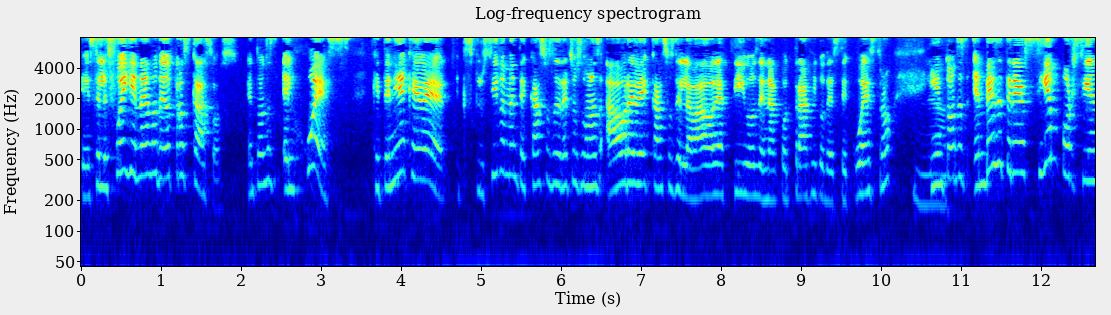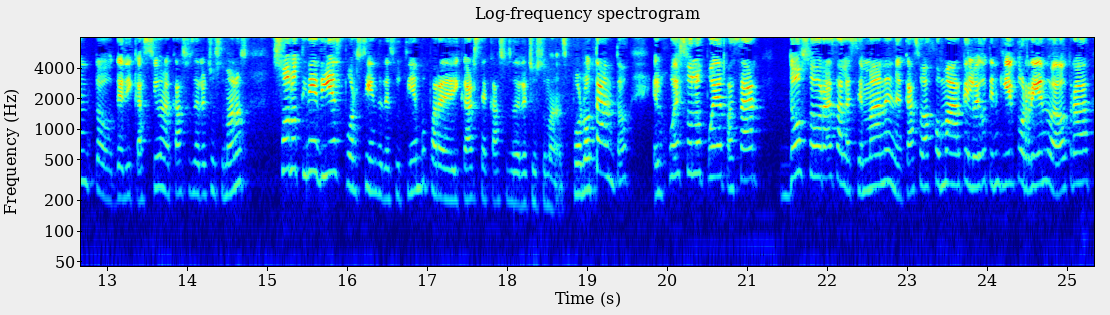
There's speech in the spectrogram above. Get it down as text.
eh, se les fue llenando de otros casos. Entonces, el juez que tenía que ver exclusivamente casos de derechos humanos, ahora ve casos de lavado de activos, de narcotráfico, de secuestro. Y entonces, en vez de tener 100% dedicación a casos de derechos humanos, solo tiene 10% de su tiempo para dedicarse a casos de derechos humanos. Por lo tanto, el juez solo puede pasar dos horas a la semana en el caso de Marca y luego tiene que ir corriendo a, otra,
